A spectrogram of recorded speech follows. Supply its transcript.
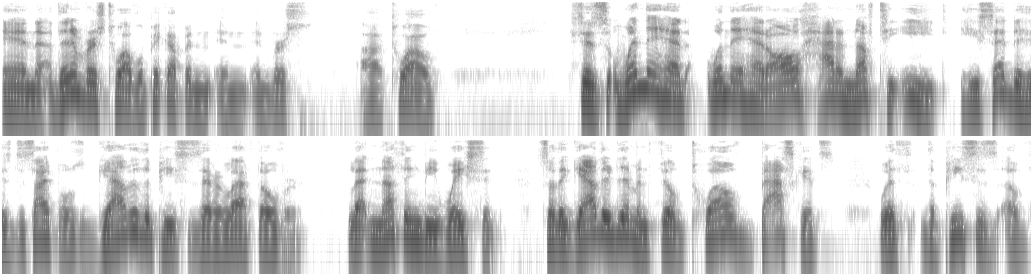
and uh, then in verse twelve, we'll pick up in in in verse uh, twelve. He says, "When they had when they had all had enough to eat, he said to his disciples, Gather the pieces that are left over, let nothing be wasted." So they gathered them and filled twelve baskets with the pieces of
